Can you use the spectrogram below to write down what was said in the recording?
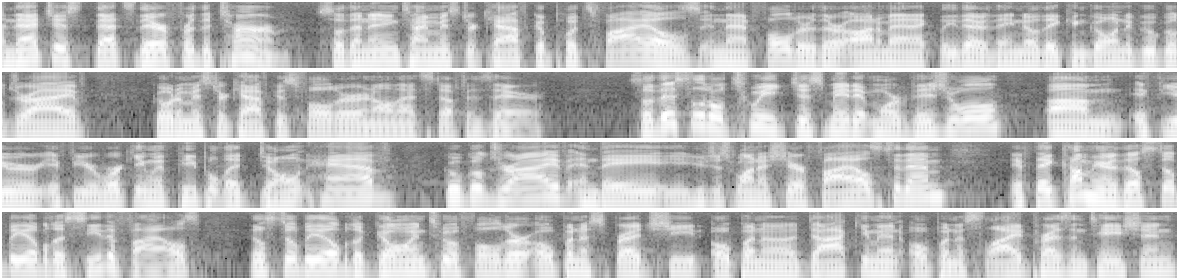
And that just that's there for the term. So then anytime Mr. Kafka puts files in that folder, they're automatically there. They know they can go into Google Drive, go to Mr. Kafka's folder, and all that stuff is there. So this little tweak just made it more visual. Um, if you're if you're working with people that don't have Google Drive and they you just want to share files to them, if they come here, they'll still be able to see the files. They'll still be able to go into a folder, open a spreadsheet, open a document, open a slide presentation.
